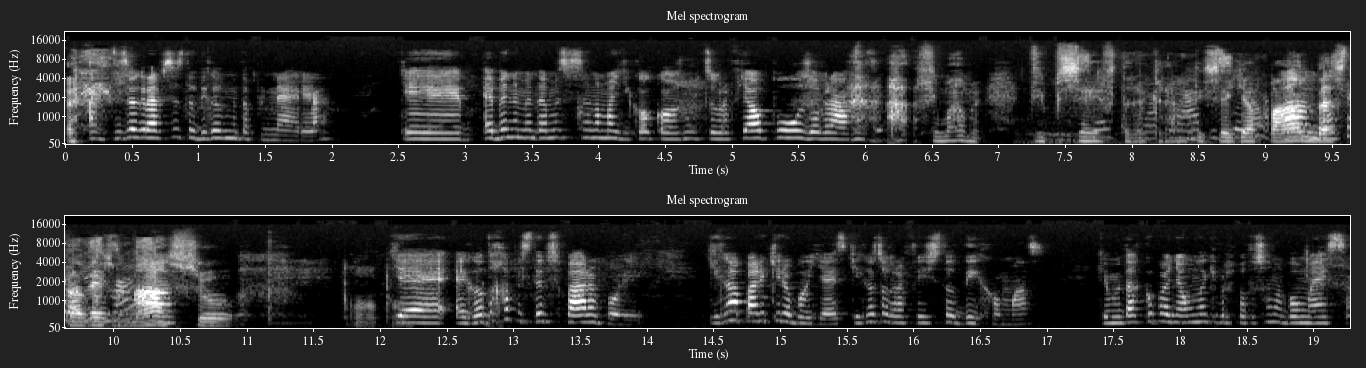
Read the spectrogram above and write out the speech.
Αυτή ζωγράφησε στον τοίχο με τα πινέλα και έμπαινε μετά μέσα σε ένα μαγικό κόσμο τη ζωγραφιά όπου ζωγράφησε. Α, θυμάμαι. Την ψεύτρα κράτησε για πάντα στα δεσμά σου. Πω, πω. Και εγώ το είχα πιστέψει πάρα πολύ. Και είχα πάρει κυρομπογιέ και είχα ζωγραφίσει στον τοίχο μας. Και μετά κοπανιόμουν και προσπαθούσα να μπω μέσα.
